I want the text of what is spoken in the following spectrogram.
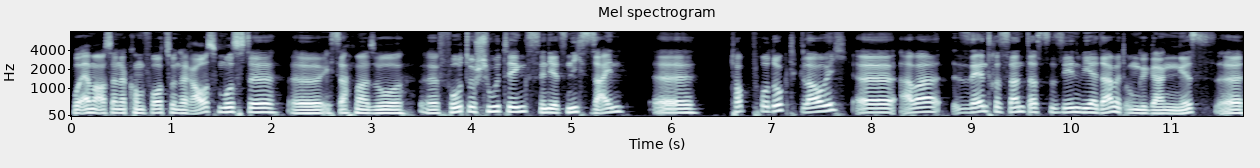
wo er mal aus seiner Komfortzone raus musste. Äh, ich sag mal so, äh, Fotoshootings sind jetzt nicht sein äh, Top-Produkt, glaube ich, äh, aber sehr interessant, das zu sehen, wie er damit umgegangen ist. Äh,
